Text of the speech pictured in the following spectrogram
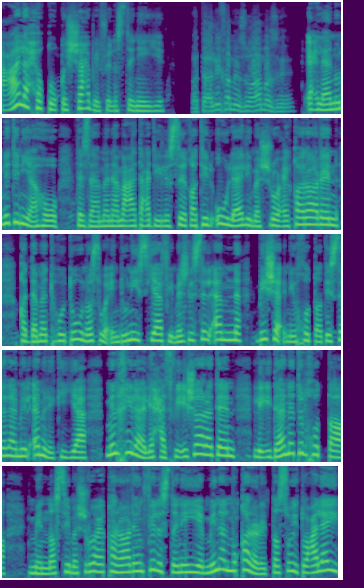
على حقوق الشعب الفلسطيني. إعلان نتنياهو تزامن مع تعديل الصيغة الأولى لمشروع قرار قدمته تونس وإندونيسيا في مجلس الأمن بشأن خطة السلام الأمريكية من خلال حذف إشارة لإدانة الخطة من نص مشروع قرار فلسطيني من المقرر التصويت عليه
